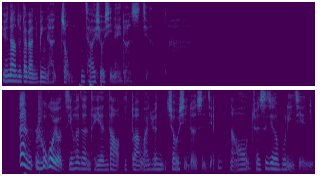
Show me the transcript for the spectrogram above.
因为那样就代表你病得很重，你才会休息那一段时间。但如果有机会真的体验到一段完全休息的时间，然后全世界都不理解你，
